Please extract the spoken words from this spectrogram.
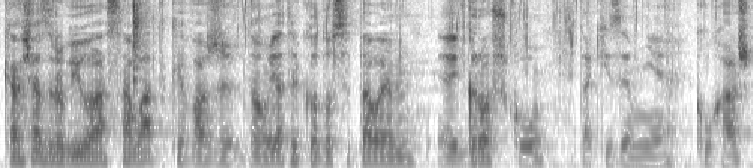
Kasia zrobiła sałatkę warzywną, ja tylko dosypałem e, groszku, taki ze mnie kucharz,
